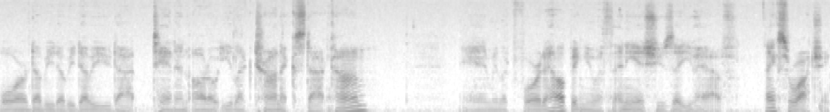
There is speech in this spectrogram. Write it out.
or www.taninautoelectronix.com and we look forward to helping you with any issues that you have. Thanks for watching.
